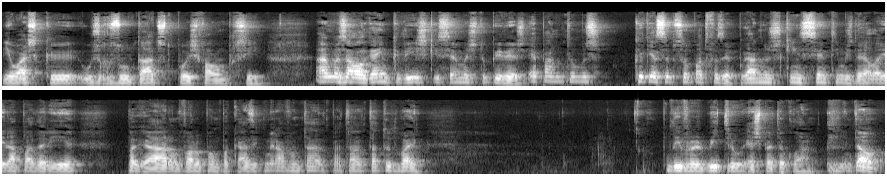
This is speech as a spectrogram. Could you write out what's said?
Eu acho que os resultados depois falam por si. Ah, mas há alguém que diz que isso é uma estupidez. É pá, então, mas o que é que essa pessoa pode fazer? Pegar nos 15 cêntimos dela, ir à padaria, pagar, levar o pão para casa e comer à vontade. Está, está tudo bem. Livre-arbítrio é espetacular. Então,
